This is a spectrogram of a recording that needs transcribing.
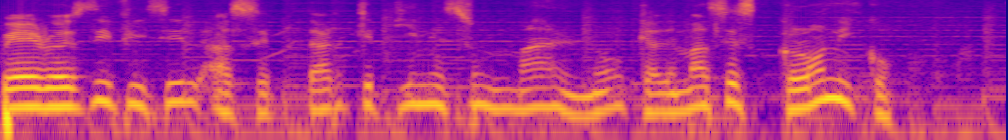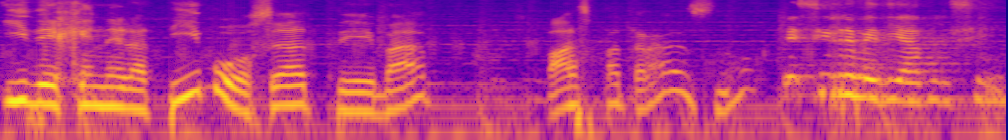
pero es difícil aceptar que tienes un mal, ¿no? Que además es crónico y degenerativo, o sea, te va, vas para atrás, ¿no? Es irremediable, sí.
